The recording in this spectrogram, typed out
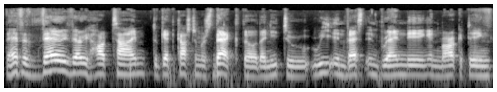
They have a very very hard time to get customers back though. They need to reinvest in branding and marketing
